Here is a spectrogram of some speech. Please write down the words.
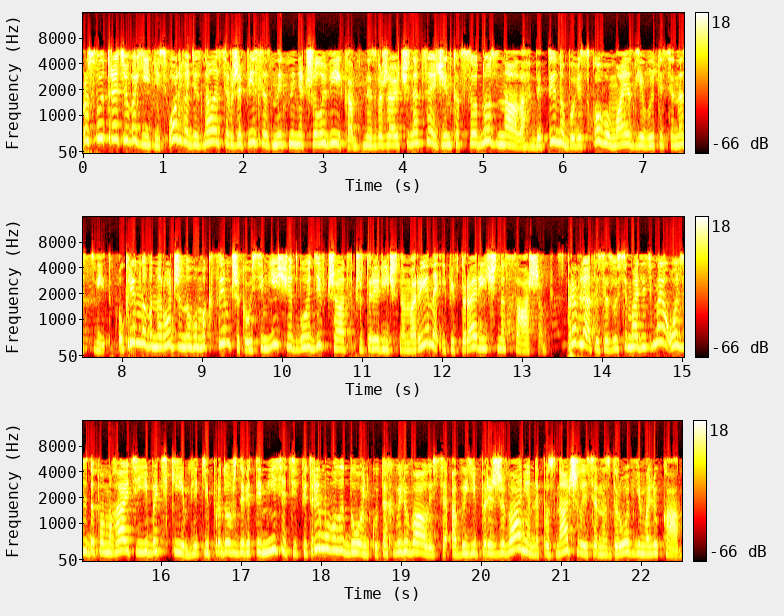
Про свою третю вагітність Ольга дізналася вже після зникнення чоловіка. Незважаючи на це, жінка все одно знала, дитина обов'язково має з'явитися на світ. Окрім новонародженого Максимчика, у сім'ї ще двоє дівчат – чотирирічна Марина і півторарічна Саша. Справлятися з усіма дітьми Ользі допомагають її батьки, які впродовж дев'яти місяців підтримували доньку та хвилювалися, аби її переживання не позначилися на здоров'ї малюка.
